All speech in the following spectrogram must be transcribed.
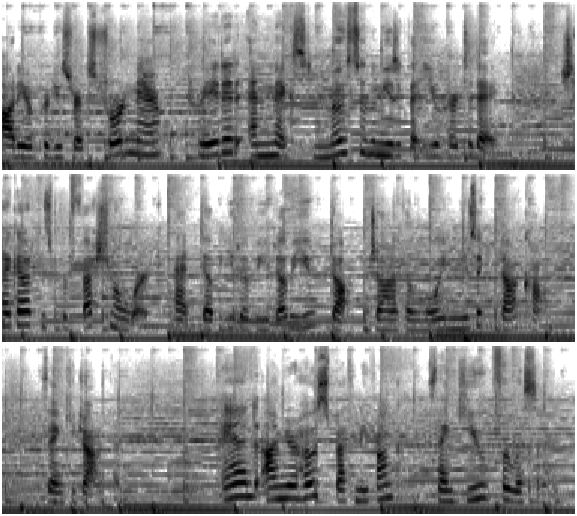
audio producer extraordinaire, created and mixed most of the music that you heard today. Check out his professional work at www.jonathanlloydmusic.com. Thank you, Jonathan. And I'm your host, Bethany Funk. Thank you for listening.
